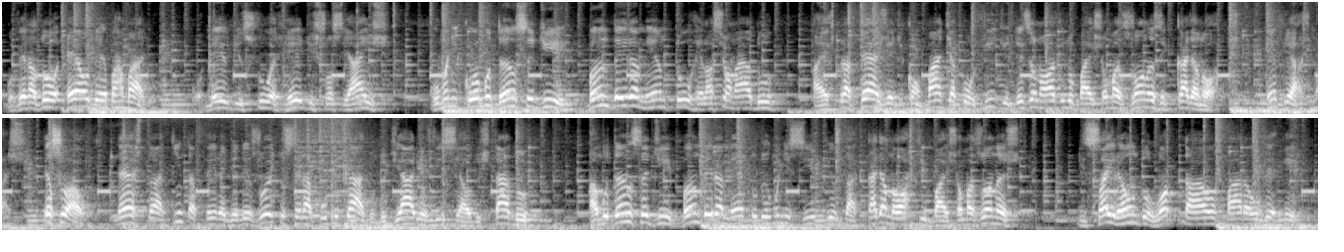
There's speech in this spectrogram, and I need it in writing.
o governador Helder Barbalho, por meio de suas redes sociais, comunicou a mudança de bandeiramento relacionado à estratégia de combate à Covid-19 no Baixo Amazonas e Calha Norte. Entre aspas. Pessoal, nesta quinta-feira, dia 18, será publicado no Diário Oficial do Estado a mudança de bandeiramento dos municípios da Calha Norte e Baixo Amazonas e sairão do lockdown para o vermelho.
